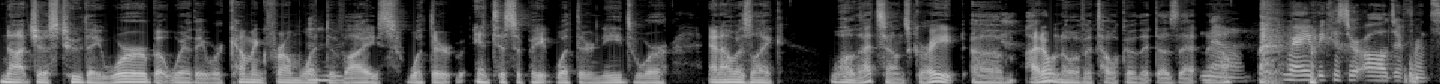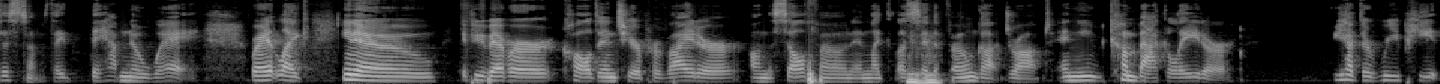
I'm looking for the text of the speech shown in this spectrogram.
not just who they were, but where they were coming from, what mm-hmm. device, what their anticipate what their needs were. And I was like, whoa, that sounds great. Um, I don't know of a telco that does that now. No, right? Because they're all different systems. They they have no way, right? Like you know, if you've ever called into your provider on the cell phone and like let's mm-hmm. say the phone got dropped and you come back later you have to repeat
